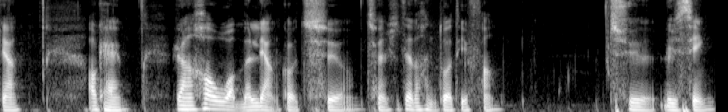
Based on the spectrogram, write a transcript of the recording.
Yeah，Yeah，OK，然后我们两个去全世界的很多地方去旅行，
